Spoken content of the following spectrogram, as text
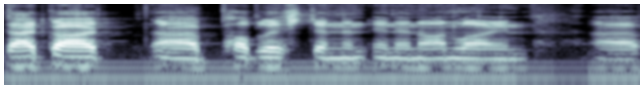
that got uh, published in, in an online uh,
